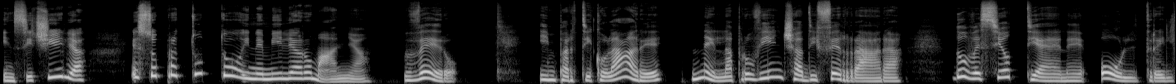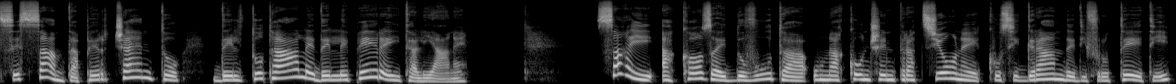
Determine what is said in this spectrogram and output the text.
in Sicilia e soprattutto in Emilia-Romagna. Vero. In particolare nella provincia di Ferrara, dove si ottiene oltre il 60% del totale delle pere italiane. Sai a cosa è dovuta una concentrazione così grande di frutteti?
